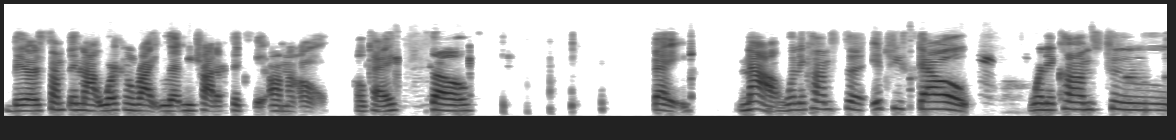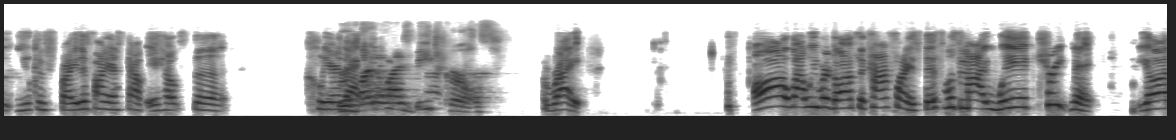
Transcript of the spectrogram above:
there's something not working right. Let me try to fix it on my own. Okay. So, fade. Now, when it comes to itchy scalp, when it comes to you can spray this on your scalp, it helps to clear that. Revitalize beach curls. Right. All while we were going to conference, this was my wig treatment. Y'all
